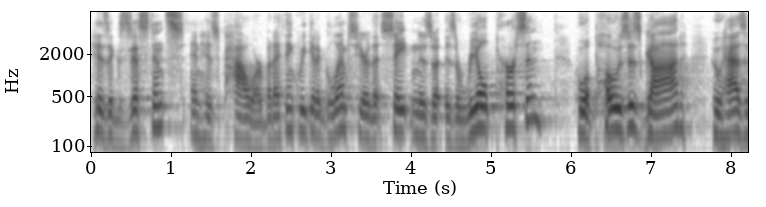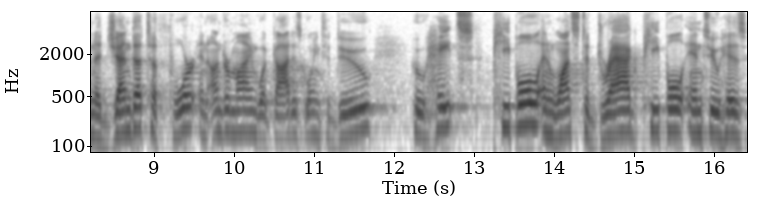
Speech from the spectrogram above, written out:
his existence and his power. But I think we get a glimpse here that Satan is a, is a real person who opposes God, who has an agenda to thwart and undermine what God is going to do, who hates people and wants to drag people into his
